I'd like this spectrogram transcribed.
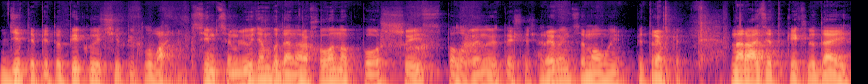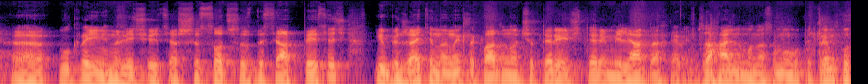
діти під опікою чи піклуванням. Всім цим людям буде нараховано по 6,5 тисяч гривень зимової підтримки. Наразі таких людей е, в Україні налічується 660 тисяч, і в бюджеті на них закладено 4,4 мільярда гривень. В загальному на зимову підтримку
